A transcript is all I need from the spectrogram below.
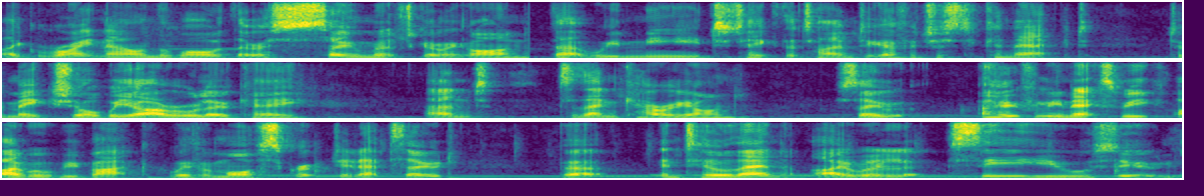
Like right now in the world, there is so much going on that we need to take the time together just to connect, to make sure we are all okay, and to then carry on. So hopefully next week I will be back with a more scripted episode But until then, I will see you soon.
